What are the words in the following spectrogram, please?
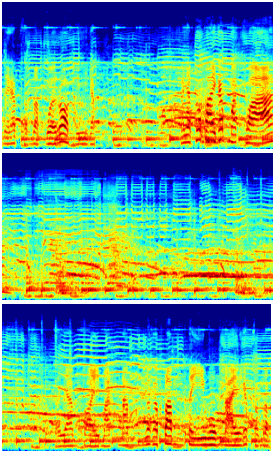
นะครับสำหรับมวยรอบนี้ครับขยับเข้าไปครับหมัดขวา ยายามต่อยหมัดนำแล้วก็ปล้ำตีวงในครับสำหรับ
